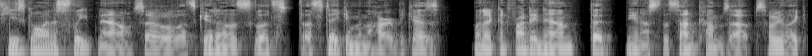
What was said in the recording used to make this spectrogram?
he's going to sleep now. So let's get him. Let's let's let's stake him in the heart because when they're confronting him, that you know so the sun comes up, so he like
